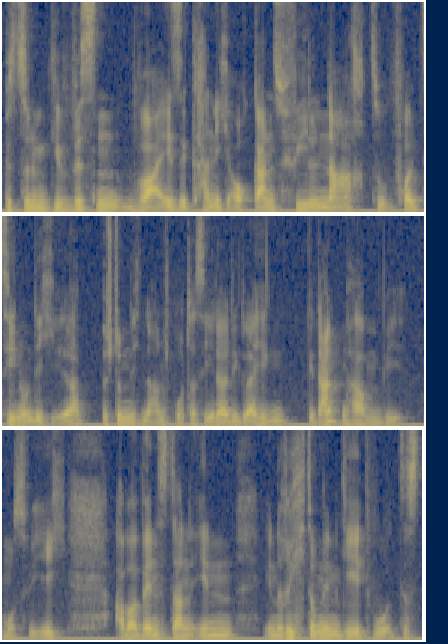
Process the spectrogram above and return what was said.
bis zu einem gewissen Weise kann ich auch ganz viel nachvollziehen und ich habe bestimmt nicht den Anspruch, dass jeder die gleichen Gedanken haben wie, muss wie ich. Aber wenn es dann in, in Richtungen geht, wo das,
